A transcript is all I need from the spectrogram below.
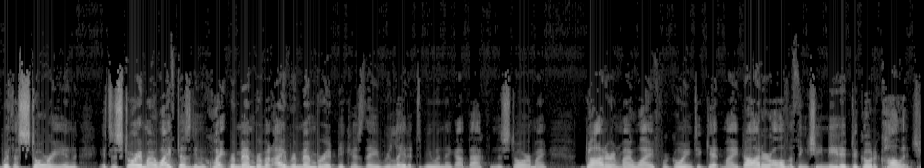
with a story. And it's a story my wife doesn't even quite remember, but I remember it because they relate it to me when they got back from the store. My daughter and my wife were going to get my daughter all the things she needed to go to college.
